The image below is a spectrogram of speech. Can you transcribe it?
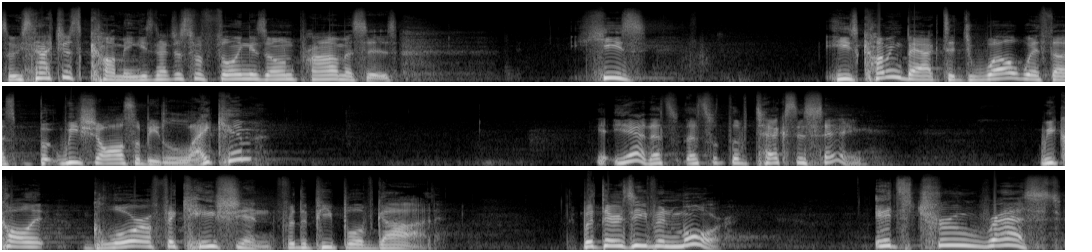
So he's not just coming, he's not just fulfilling his own promises. He's he's coming back to dwell with us, but we shall also be like him? Yeah, that's, that's what the text is saying. We call it glorification for the people of God. But there's even more. It's true rest.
